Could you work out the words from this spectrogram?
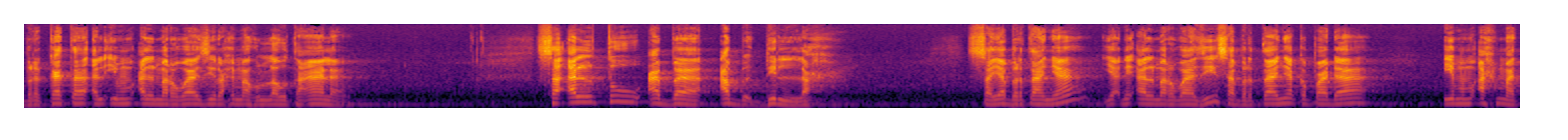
berkata al-Imam al-Marwazi rahimahullahu taala Sa'altu Aba Abdillah Saya bertanya yakni Al-Marwazi saya bertanya kepada Imam Ahmad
